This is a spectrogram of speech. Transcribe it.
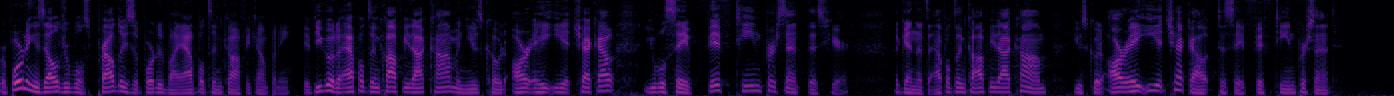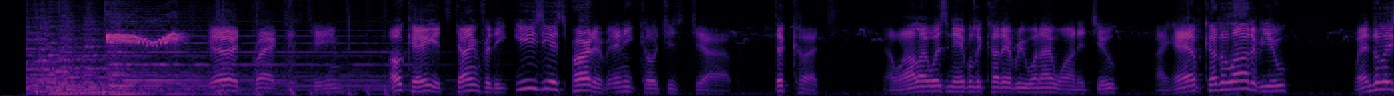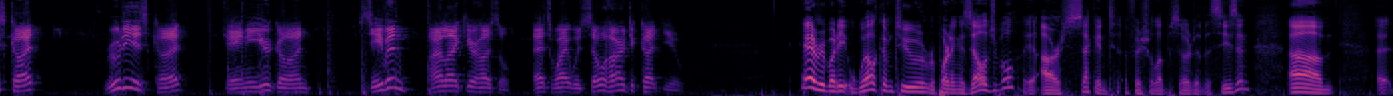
Reporting is Eligible is proudly supported by Appleton Coffee Company. If you go to appletoncoffee.com and use code RAE at checkout, you will save 15% this year. Again, that's appletoncoffee.com. Use code RAE at checkout to save 15%. Good practice, team. Okay, it's time for the easiest part of any coach's job the cuts. Now, while I wasn't able to cut everyone I wanted to, I have cut a lot of you. Wendell is cut. Rudy is cut. Janie, you're gone. Steven, I like your hustle. That's why it was so hard to cut you. Hey, everybody. Welcome to Reporting is Eligible, our second official episode of the season. Um, uh,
